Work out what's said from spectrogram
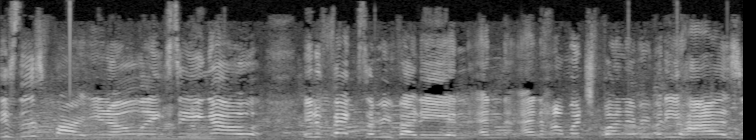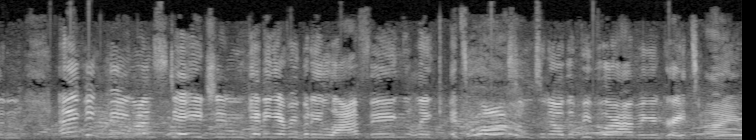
is this part. You know, like seeing how it affects everybody and, and, and how much fun everybody has, and, and I think being on stage and getting everybody laughing, like it's awesome to know that people are having a great time.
